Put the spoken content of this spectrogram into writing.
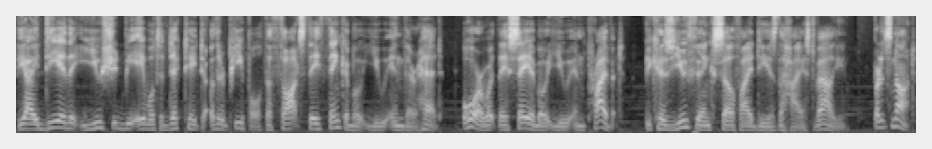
The idea that you should be able to dictate to other people the thoughts they think about you in their head, or what they say about you in private, because you think self ID is the highest value. But it's not.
